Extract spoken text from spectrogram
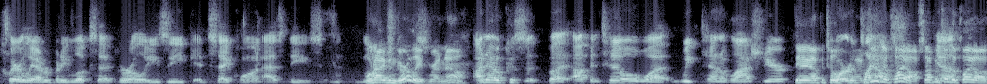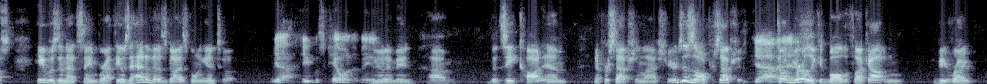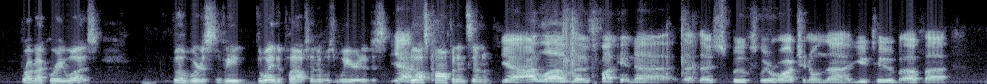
clearly everybody looks at Gurley, Zeke, and Saquon as these. We're not even Gurley right now. I know, because but up until what week ten of last year, Yeah, up until Or the uh, playoffs. the playoffs. Up until Yeah. the playoffs, he was in that same breath. He was ahead of those guys going into it. yeah, he was killing it, man. You know what I mean? Um, but Zeke caught him in perception last year. This is all perception. yeah, Todd. Gurley could ball the fuck out and be right, right back where he was. But we're just we the way the playoffs ended was weird. It just Yeah, he lost confidence in him. yeah, I love those fucking uh, th- those spoofs we were watching on the YouTube of uh,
